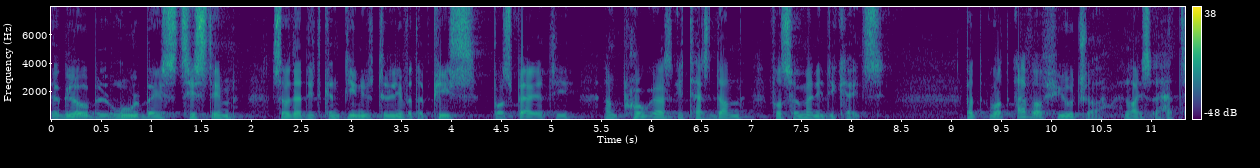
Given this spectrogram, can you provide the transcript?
a global rule-based system so that it continues to deliver the peace, prosperity, and progress it has done for so many decades. But whatever future lies ahead,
